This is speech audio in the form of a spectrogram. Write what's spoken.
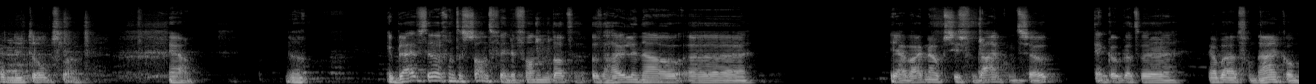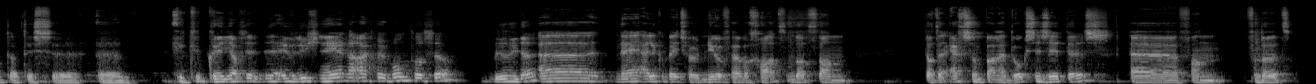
om nu te ontslaan. Ja. Ja. Ik blijf het heel erg interessant vinden van dat, dat huilen nou. eh, ja, waar het nou precies vandaan komt zo. Ik denk ook dat we. Ja, waar het vandaan komt, dat is. eh, eh, ik, ik weet niet of de, de evolutionaire achtergrond of zo. Bedoel je dat? Eh, nee, eigenlijk een beetje waar we het nu over hebben gehad. Omdat dan, dat er echt zo'n paradox in zit dus. eh, van, van dat het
